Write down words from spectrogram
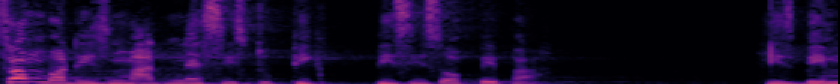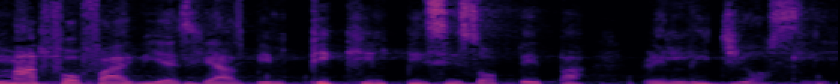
Somebody's madness is to pick pieces of paper. He's been mad for five years. He has been picking pieces of paper religiously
